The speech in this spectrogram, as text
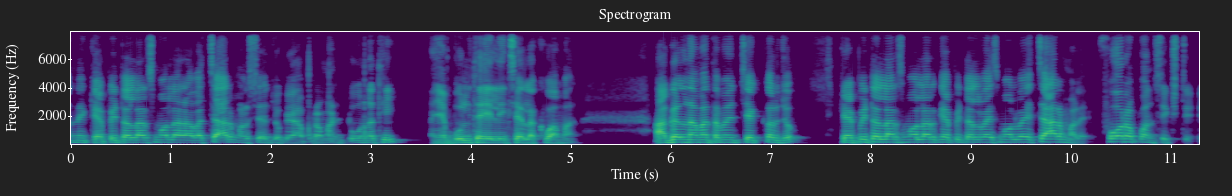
અને કેપિટલ આર સ્મોલ આવા ચાર મળશે, જો કે આ પ્રમાણ ટુ નથી. અહીંયા ભૂલ થયેલી છે લખવામાં. આગળનામાં તમે ચેક કરજો. Capital R small r capital Y small y ચાર મળે. Four upon sixteen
